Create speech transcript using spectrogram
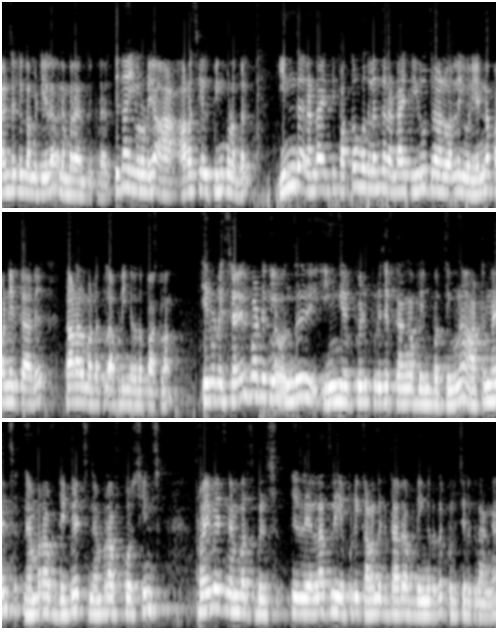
கன்சல்டிவ் கமிட்டியில மெம்பரா இருந்திருக்காரு இதுதான் இவருடைய அரசியல் பின்புலங்கள். இந்த ரெண்டாயிரத்தி பத்தொன்பதுல இருந்து ரெண்டாயிரத்தி இருபத்தி நாலு வரை இவர் என்ன பண்ணிருக்காரு நாடாளுமன்றத்தில் அப்படிங்கிறத பார்க்கலாம். இதனுடைய செயல்பாடுகளை வந்து இங்கே எப்படி பிரிச்சிருக்காங்க அப்படின்னு பார்த்தீங்கன்னா attendance number of debates number of questions private numbers bills இதில் எல்லாத்துலையும் எப்படி கலந்துக்கிட்டாரு அப்படிங்கிறத பிரிச்சிருக்காங்க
